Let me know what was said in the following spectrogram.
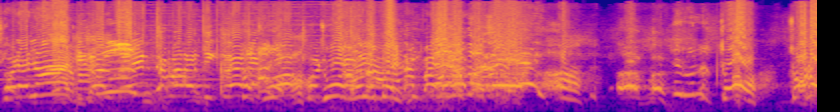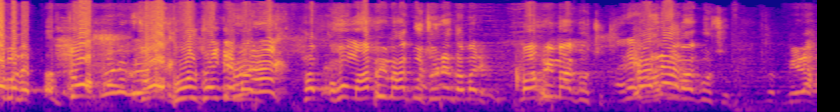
છોડે ના. હિરલબેન, તમારા દીકરાને જુઓ, જુઓ, રોનકભાઈ, છો છોડો મને. જો જો ભૂલ થઈ ગઈ મારી. હું માફી માંગુ છું ને તમારી. માફી માંગુ છું. માફી માંગુ છું. મીરા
